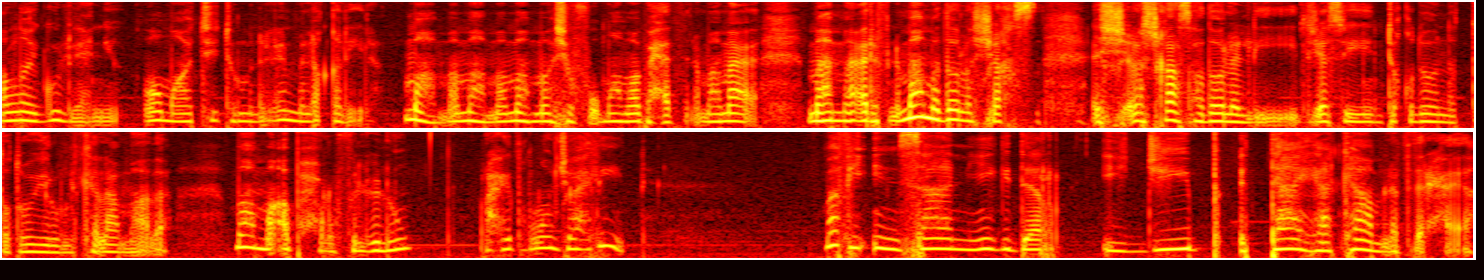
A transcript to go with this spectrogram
الله يقول يعني وما أتيتم من العلم إلا قليلا. مهما مهما مهما شوفوا مهما بحثنا مهما مهما عرفنا مهما ذول الشخص الأشخاص هذول اللي جالسين ينتقدون التطوير والكلام هذا مهما أبحروا في العلوم راح يظلون جاهلين. ما في إنسان يقدر يجيب التايهة كاملة في ذي الحياة.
